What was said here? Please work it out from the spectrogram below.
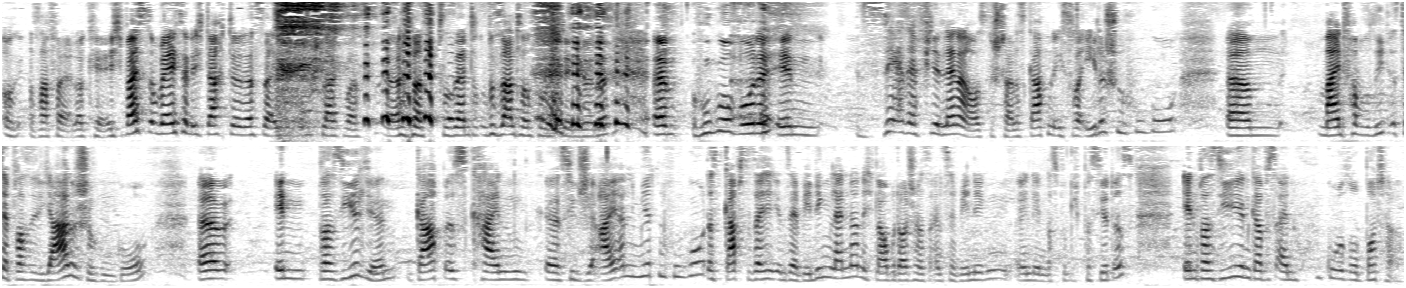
Okay, Raphael, okay. Ich weiß, um ehrlich ich dachte, dass da in dem Umschlag was, äh, was Brisantes drin stehen würde. Ähm, Hugo wurde in sehr, sehr vielen Ländern ausgestrahlt. Es gab einen israelischen Hugo. Ähm, mein Favorit ist der brasilianische Hugo. Ähm, in Brasilien gab es keinen äh, CGI-animierten Hugo. Das gab es tatsächlich in sehr wenigen Ländern. Ich glaube, Deutschland ist eines der wenigen, in denen das wirklich passiert ist. In Brasilien gab es einen Hugo-Roboter.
